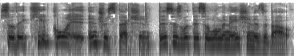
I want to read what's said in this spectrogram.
So they keep going introspection. This is what this illumination is about.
